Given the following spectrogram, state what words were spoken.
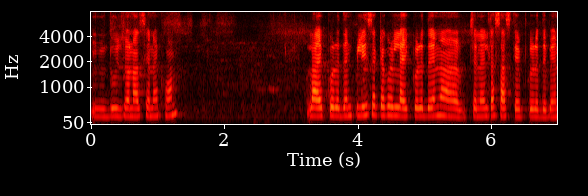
উম, দুইজন আছেন এখন। লাইক করে দেন প্লিজ একটা করে লাইক করে দেন আর চ্যানেলটা সাবস্ক্রাইব করে দেবেন।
